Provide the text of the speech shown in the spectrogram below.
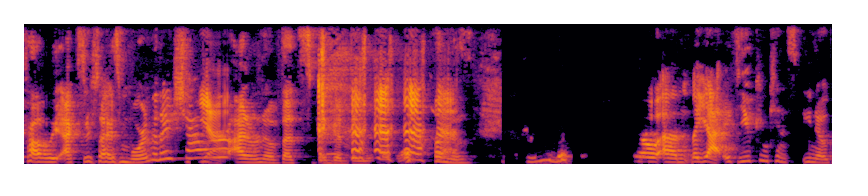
probably exercise more than I shower. Yeah. I don't know if that's a good thing. so, um, but yeah, if you can, you know,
